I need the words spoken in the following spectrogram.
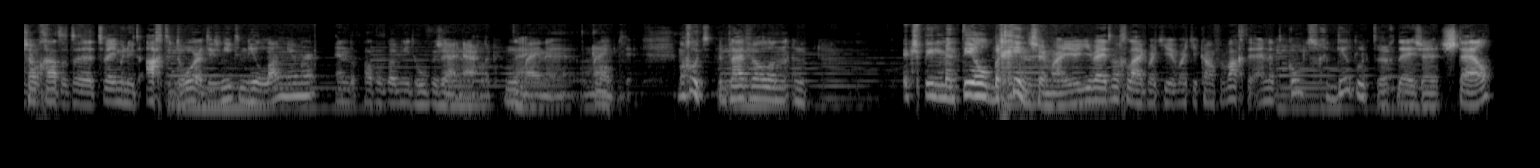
Zo gaat het eh 2 minuten achterdoor. Het is niet een heel lang nummer. En dat had het ook niet hoeven zijn eigenlijk. Om Nee, mijn, idee. Maar goed, het blijft wel een, een experimenteel begin, zeg maar. Je, je weet wel gelijk wat je, wat je kan verwachten. En het komt gedeeltelijk terug, deze stijl.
